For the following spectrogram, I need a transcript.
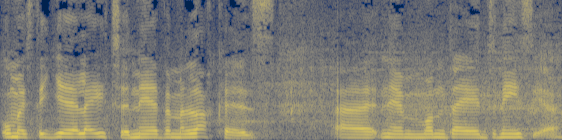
almost a year later near the Moluccas, uh, near modern day Indonesia.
